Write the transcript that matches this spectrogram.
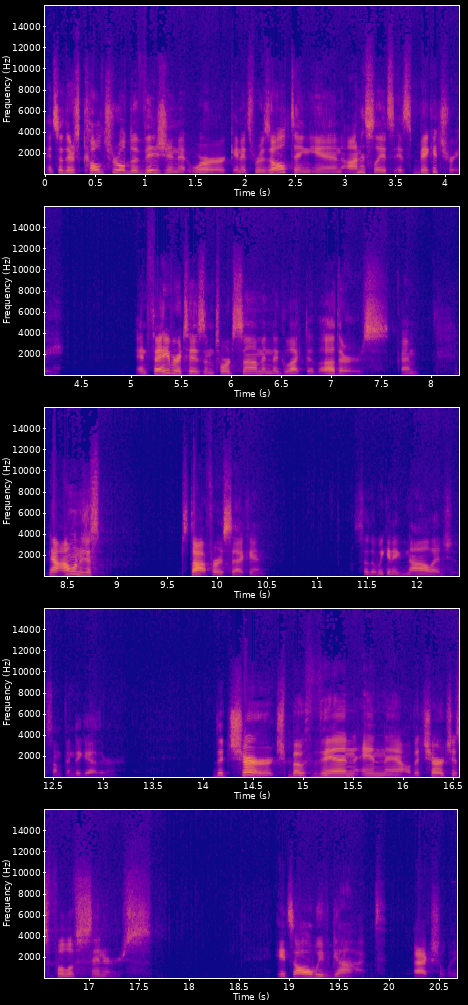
And so there's cultural division at work, and it's resulting in, honestly, it's, it's bigotry and favoritism towards some and neglect of others. Okay? Now, I want to just stop for a second so that we can acknowledge something together. The church, both then and now, the church is full of sinners. It's all we've got, actually.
